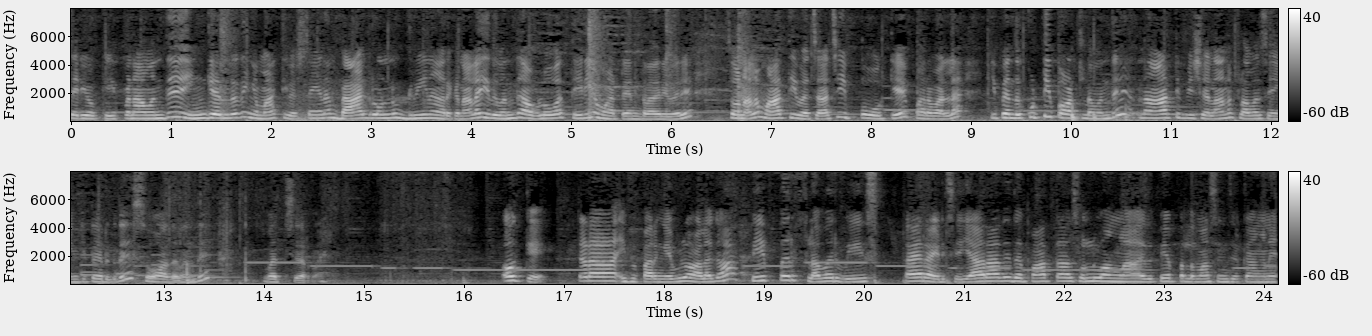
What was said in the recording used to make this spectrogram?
சரி ஓகே இப்போ நான் வந்து இங்கே இருந்தது இங்கே மாற்றி வச்சிட்டேன். ஏன்னா பேக்ரவுண்டும் க்ரீனாக இருக்கனால இது வந்து அவ்வளோவா தெரிய மாட்டேன்றார் இவர். ஸோ அதனால் மாற்றி வச்சாச்சு. இப்போ ஓகே பரவாயில்ல. இப்போ இந்த குட்டி பாட்டில் வந்து நான் ஆர்டிஃபிஷியலான ஃப்ளவர்ஸ் என்கிட்ட இருக்குது. ஸோ அதை வந்து வச்சிடுறேன். ஓகே டடா இப்போ பாருங்கள் எவ்வளோ அழகாக பேப்பர் ஃப்ளவர் வேஸ் தயாராகிடுச்சு யாராவது இதை பார்த்தா சொல்லுவாங்களா இது பேப்பரில் தான் செஞ்சுருக்காங்கன்னு.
